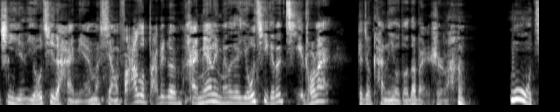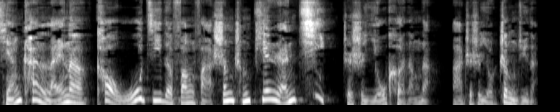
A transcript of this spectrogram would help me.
是油气的海绵嘛，想法子把这个海绵里面那个油气给它挤出来，这就看你有多大本事了。目前看来呢，靠无机的方法生成天然气，这是有可能的啊，这是有证据的。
